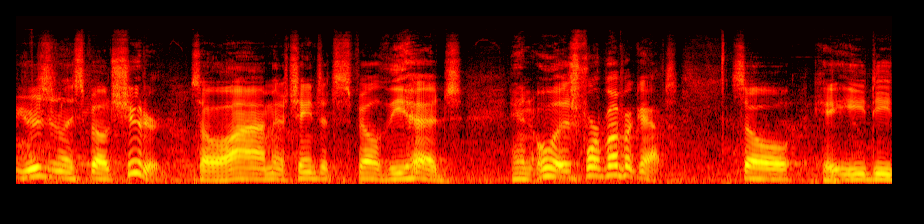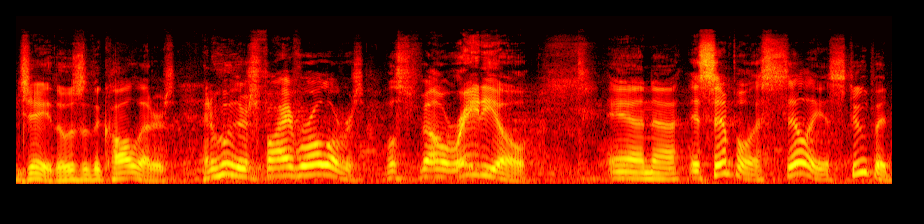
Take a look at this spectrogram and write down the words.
originally spelled shooter, so I'm going to change it to spell the edge. And oh, there's four bumper caps. So K E D J, those are the call letters. And oh, there's five rollovers. We'll spell radio. And uh, it's simple, it's silly, it's stupid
